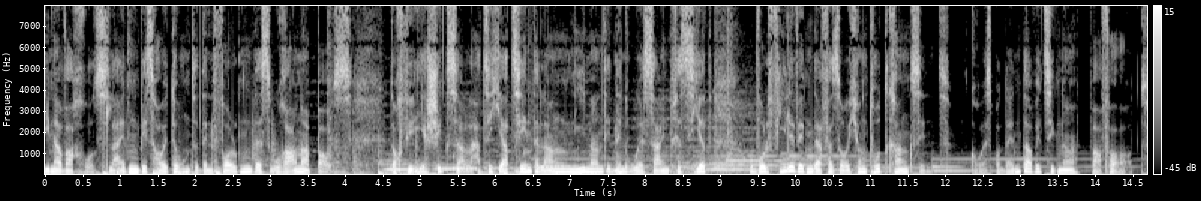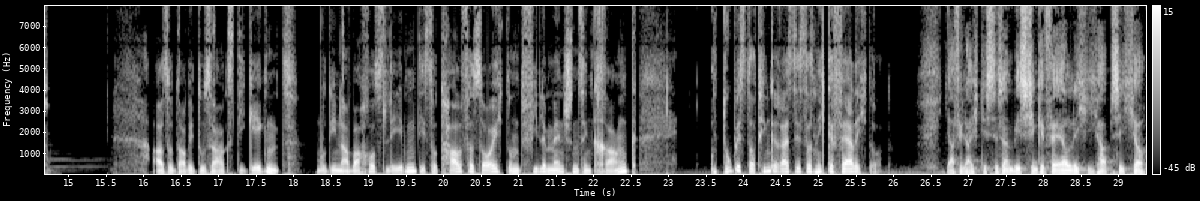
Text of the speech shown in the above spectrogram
Die Navajos leiden bis heute unter den Folgen des Uranabbaus. Doch für ihr Schicksal hat sich jahrzehntelang niemand in den USA interessiert, obwohl viele wegen der Verseuchung todkrank sind. Korrespondent David Signer war vor Ort. Also David, du sagst, die Gegend, wo die Navajos leben, die ist total verseucht und viele Menschen sind krank. Und du bist dorthin gereist, ist das nicht gefährlich dort? Ja, vielleicht ist es ein bisschen gefährlich. Ich habe sicher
